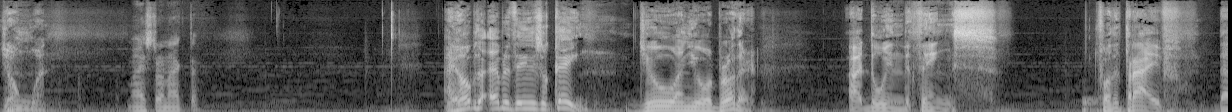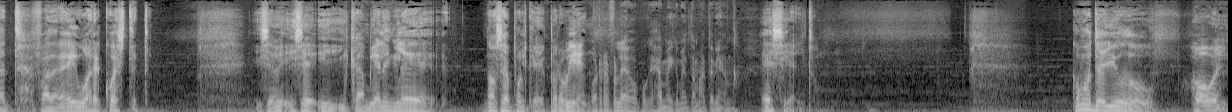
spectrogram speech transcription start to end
young one? Maestro Anacta. I hope that everything is okay. You and your brother are doing the things for the tribe that Father A was requested. Y, se, y, se- y- y cambié el inglés, no sé por qué, pero bien, Por reflejo, porque es a mí que me está materiando. es cierto. ¿Cómo te ayudo, joven?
